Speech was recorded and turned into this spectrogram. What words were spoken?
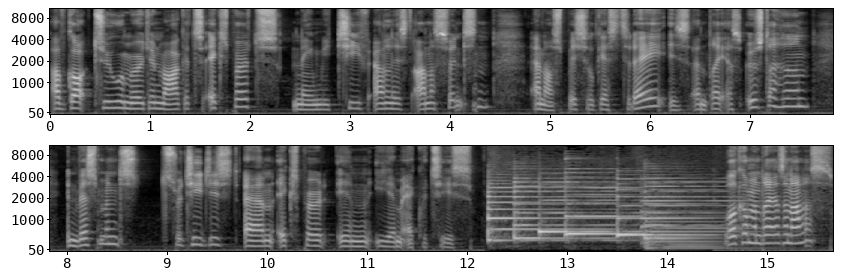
I've got two emerging markets experts, namely Chief Analyst Anders Svensson, and our special guest today is Andreas Österheden, investment strategist and expert in EM equities. Welcome, Andreas and Anders.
